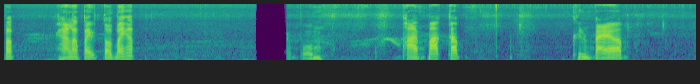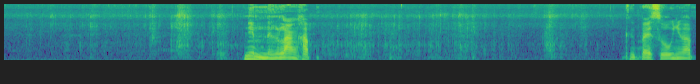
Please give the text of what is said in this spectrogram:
ปั๊บหารังไปต่อไปครับ ครับผมผ่านปักครับ ขึ้นไปครับ นิ่มหนึ่งลังครับ ขึ้นไปสูงอยู่ครับ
